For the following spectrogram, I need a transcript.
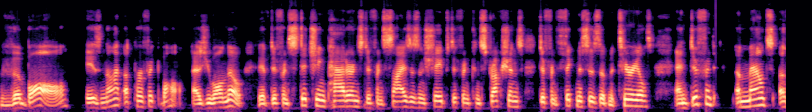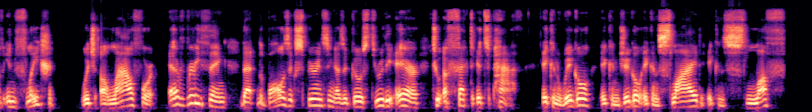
The ball is not a perfect ball, as you all know. They have different stitching patterns, different sizes and shapes, different constructions, different thicknesses of materials, and different amounts of inflation, which allow for everything that the ball is experiencing as it goes through the air to affect its path. It can wiggle, it can jiggle, it can slide, it can slough,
